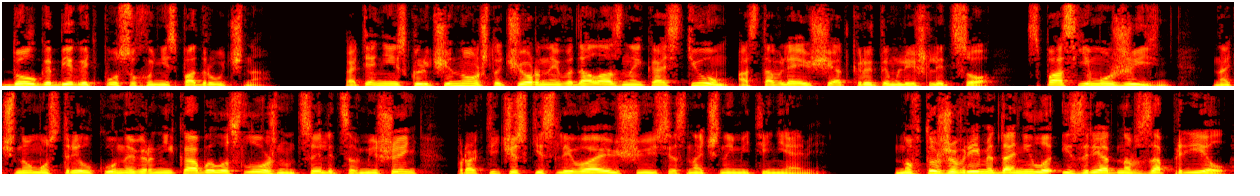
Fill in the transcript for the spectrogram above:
долго бегать по суху несподручно. Хотя не исключено, что черный водолазный костюм, оставляющий открытым лишь лицо, спас ему жизнь. Ночному стрелку наверняка было сложно целиться в мишень, практически сливающуюся с ночными тенями. Но в то же время Данила изрядно взапрел,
